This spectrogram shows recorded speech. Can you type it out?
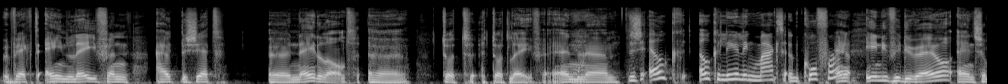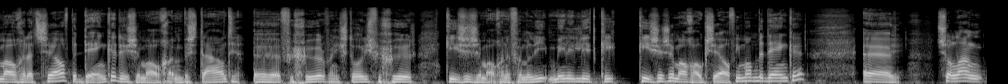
wekt één leven uit bezet uh, Nederland uh, tot, tot leven. En, ja. uh, dus elk, elke leerling maakt een koffer? individueel. En ze mogen dat zelf bedenken. Dus ze mogen een bestaand figuur of een historisch figuur kiezen. Ze mogen een familielid kiezen. Ze mogen ook zelf iemand bedenken. zolang,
